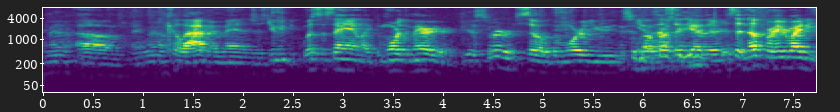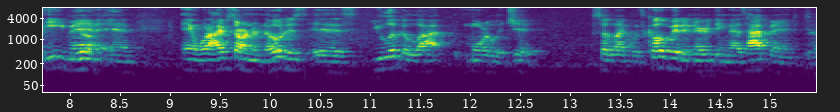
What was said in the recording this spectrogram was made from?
Amen. Um, Amen. collabing, man. Just you. What's the saying? Like the more, the merrier. Yes, sir. So the more you, It's you know, for us to eat. together, it's enough for everybody to eat, man. Yeah. And and what I'm starting to notice is you look a lot more legit. So like with COVID and everything that's happened, Yep.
